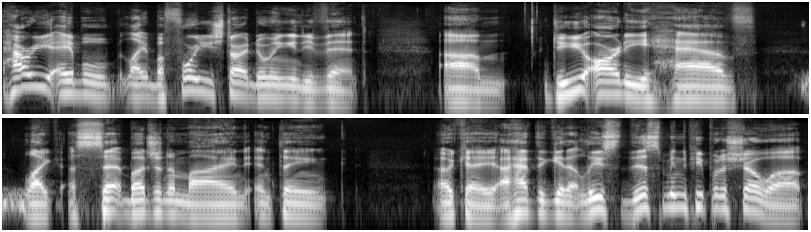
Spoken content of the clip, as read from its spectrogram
how are you able like before you start doing an event? Um, do you already have like a set budget in mind and think, okay, I have to get at least this many people to show up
